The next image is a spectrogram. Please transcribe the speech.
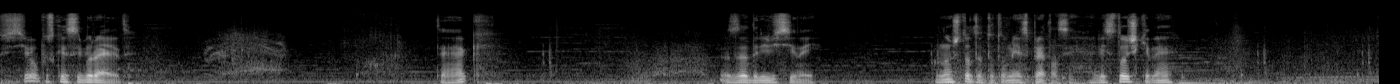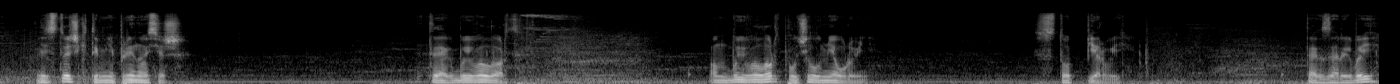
Все, пускай собирают. Так. За древесиной. Ну что ты тут у меня спрятался? Листочки, да? Листочки ты мне приносишь. Так, Буйволорд Он, Буйволорд, получил у меня уровень. 101 Так, за рыбой.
